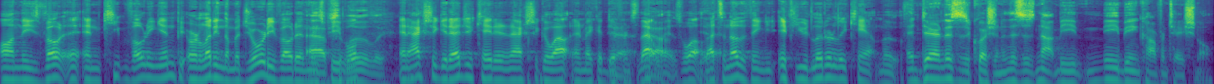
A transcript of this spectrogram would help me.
on these vote and keep voting in or letting the majority vote in these Absolutely. people and actually get educated and actually go out and make a difference that yeah, way as well. That's another thing. If you literally can't move, And Darren, this is a question, and this is not me me being confrontational.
